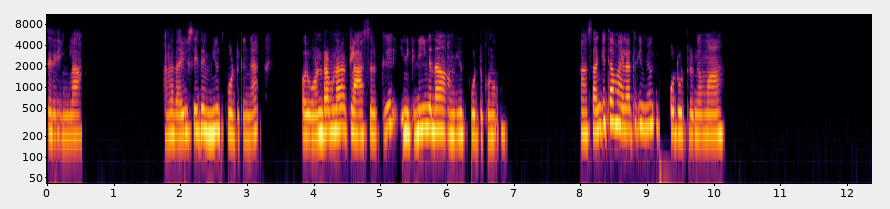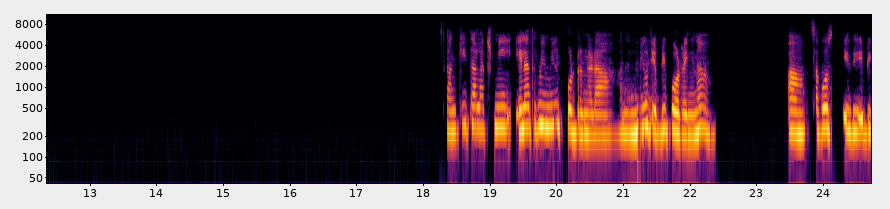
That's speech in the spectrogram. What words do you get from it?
சரிங்களா? அதனால தயவு செய்து மியூட் போட்டுக்குங்க. ஒரு ஒன்றரை மணி நேரம் கிளாஸ் இருக்கு. இன்னைக்கு நீங்க தான் மியூட் போட்டுக்கணும். ஆஹ் சங்கீதாம்மா எல்லாத்துக்கும் மியூட் போட்டு விட்டுருங்கம்மா. சங்கீதா லக்ஷ்மி எல்லாத்துக்குமே மியூட் போட்டுருங்கடா. அந்த மியூட் எப்படி போடுறீங்கன்னா ஆ சப்போஸ் இது இப்படி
